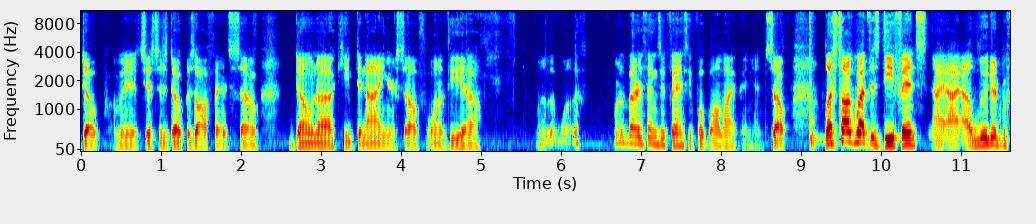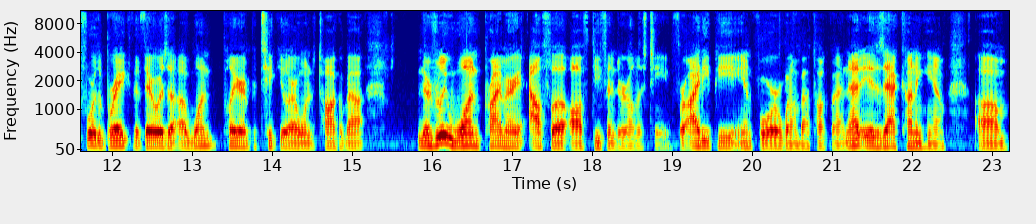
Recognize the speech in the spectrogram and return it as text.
dope. I mean, it's just as dope as offense. So don't uh, keep denying yourself one of the uh, one of the, one of the one of the better things in fantasy football, in my opinion. So let's talk about this defense. I, I alluded before the break that there was a, a, one player in particular I wanted to talk about. And there's really one primary alpha off defender on this team for IDP and for what I'm about to talk about, and that is Zach Cunningham. Um,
